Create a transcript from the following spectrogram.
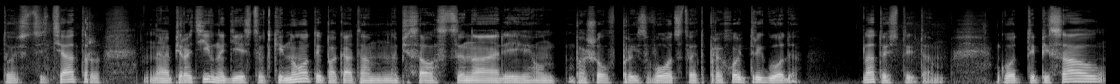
То есть театр оперативно действует. Кино, ты пока там написал сценарий, он пошел в производство, это проходит три года. Да, то есть ты там год ты писал,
